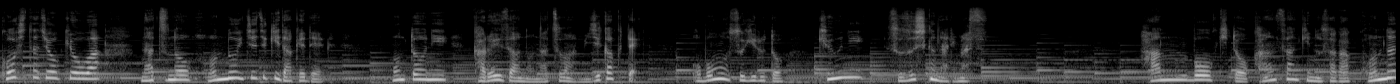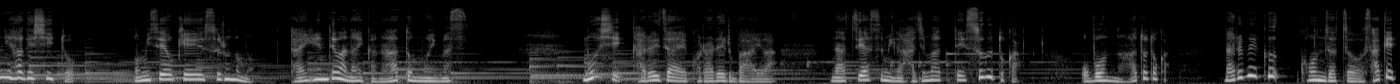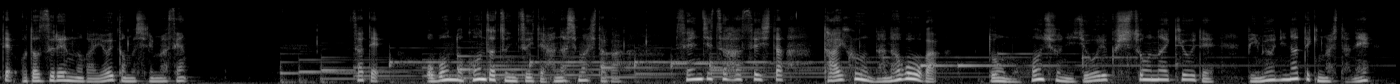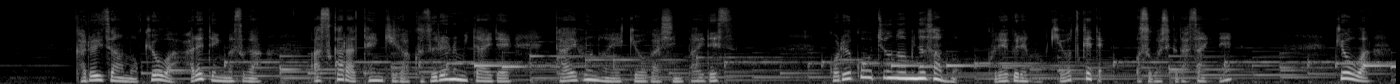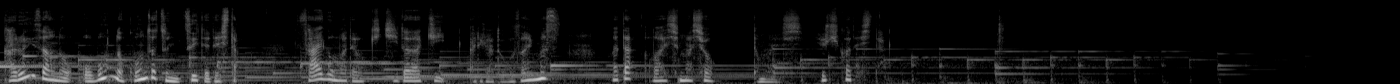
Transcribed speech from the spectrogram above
こうした状況は夏のほんの一時期だけで本当に軽井沢の夏は短くてお盆を過ぎると急に涼しくなります。繁忙期と閑散期の差がこんなに激しいとお店を経営するのも大変ではないかなと思います。もし軽井沢へ来られる場合は夏休みが始まってすぐとかお盆の後とかなるべく混雑を避けて訪れるのが良いかもしれません。さてお盆の混雑について話しましたが先日発生した台風7号がどうも本州に上陸しそうな勢いで微妙になってきましたね。軽井沢も今日は晴れていますが明日から天気が崩れるみたいで台風の影響が心配です。ご旅行中の皆さんもくれぐれも気をつけてお過ごしくださいね。今日は軽井沢のお盆の混雑についてでした。最後までお聞きいただきありがとうございます。またお会いしましょう。友吉ゆき子でした。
